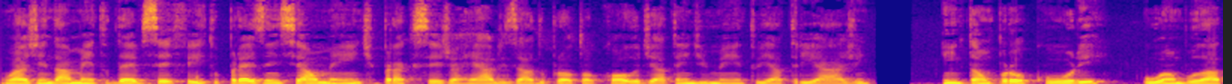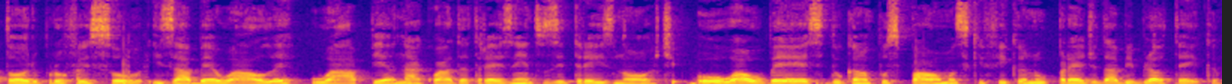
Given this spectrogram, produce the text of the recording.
o agendamento deve ser feito presencialmente para que seja realizado o protocolo de atendimento e a triagem. Então procure o ambulatório professor Isabel Auler, o APIA, na quadra 303 Norte, ou a UBS do Campus Palmas, que fica no prédio da biblioteca.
